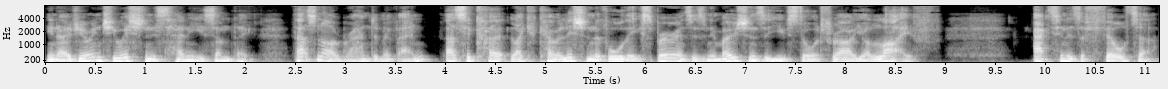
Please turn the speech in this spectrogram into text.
You know, if your intuition is telling you something, that's not a random event. That's a co- like a coalition of all the experiences and emotions that you've stored throughout your life, acting as a filter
